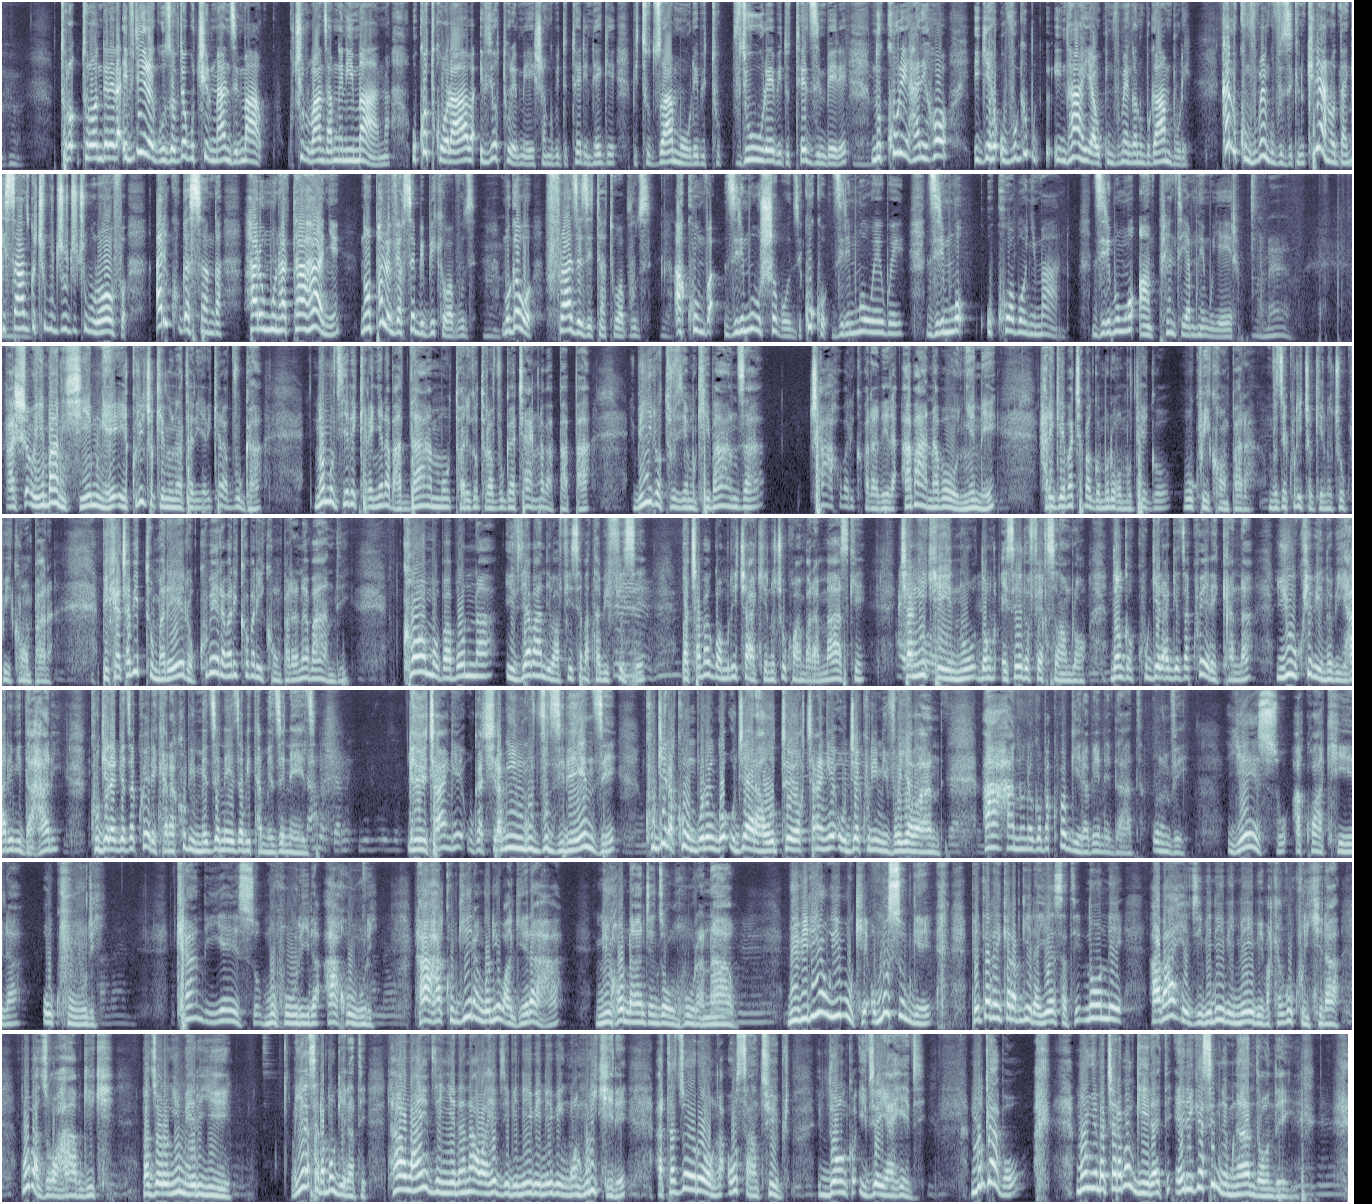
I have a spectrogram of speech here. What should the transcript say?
Turo- turonderera ibyireguzo byo gucira imanza ima- guca urubanza hamwe n'imana. Uko tworaba ibyo turemesha ngo bidutere intege bituzamure bituvyure biduteze imbere. Ni ukuri hariho igihe uvuga intahe yawe ukumva umenga ni ubwambure kandi ukumva umenga uvuze ikintu. Kiriya noda gisanzwe c'ubujuju c'uburofa ariko ugasanga hari umuntu atahanye non pas le verset biblique wavuze. Mugabo phrase zitatu wavuze. Akumva zirimo ubushobozi. Kuko zirimo wewe zirimo uko wabonye imana. Zirimo empreinte ya mpemu yera imana ishimwe eh, kuri icyo kintu natali yari karavuga no mu byerekeranye n'abadamu twari ko turavuga cyangwa abapapa biroturuye mu kibanza cy'aho bari bararera abana bonyine hari igihe baca bagwa muri uwo mutego wo kwikompara. Mvuze kuri icyo kintu cyo kwikompara. Bikaca bituma rero kubera bari ko barikompara n'abandi ko mu babona ibyo abandi bafise batabifise baca bagwa muri cya kintu cyo kwambara masike cyangwa ikintu essayer de faire semblant. Donc kugerageza kwerekana yuko ibintu bihari bidahari kugerageza kwerekana ko bimeze neza bitameze neza. Eh, cyangwa ugashyiramo ingufu zirenze kugira kumbure ngo ujye la hauteur cyangwa ujye kuri nivo y'abandi. Aha hantu nagomba kubabwira bene data. Umve yesu akwakira uko uri kandi yesu muhurira aho uri ntahakubwira ngo niyo wagera aha ni ho nanjye nzohura nawe. Bibiriya wibuke umunsi umwe petero ariko arabwira yesu ati none abahebye ibi n'ibi n'ibi bakagukurikira bo bazohabwa iki? Bazoronka imperi yiwe. Yesu aramubwira ati nta wahebye nyina nta wahebye ibi n'ibi n'ibi ngo nkurikire atazoronka osantibure donko ibyo yahebye. Mugabo mu nyuma arababwira ati erega si mwe mwandondeye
